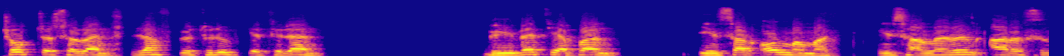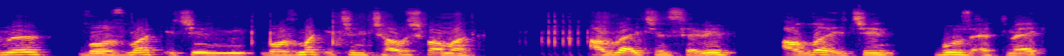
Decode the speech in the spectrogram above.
çokça söven, laf götürüp getiren, gıybet yapan insan olmamak, insanların arasını bozmak için bozmak için çalışmamak, Allah için sevip Allah için buz etmek,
